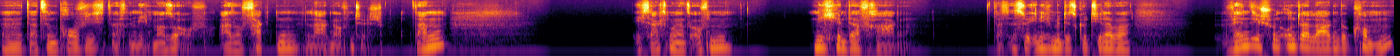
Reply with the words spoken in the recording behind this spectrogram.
äh, das sind Profis, das nehme ich mal so auf. Also Fakten lagen auf dem Tisch. Dann, ich sage es mal ganz offen, nicht hinterfragen. Das ist so ähnlich wie mit Diskutieren, aber wenn Sie schon Unterlagen bekommen,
